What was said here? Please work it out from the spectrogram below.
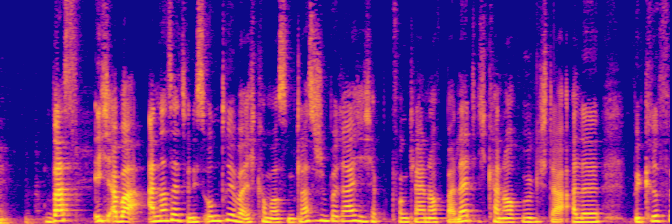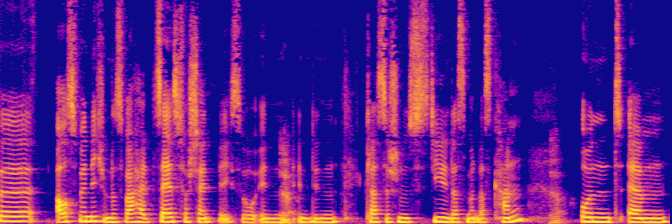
was ich aber andererseits, wenn ich es umdrehe, weil ich komme aus dem klassischen Bereich, ich habe von klein auf Ballett, ich kann auch wirklich da alle Begriffe auswendig und das war halt selbstverständlich so in, ja. in den klassischen Stilen, dass man das kann. Ja. Und ähm,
